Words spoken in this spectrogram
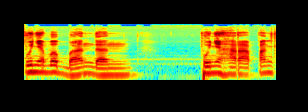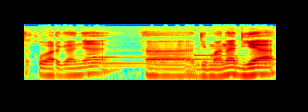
punya beban dan punya harapan ke keluarganya uh, di mana dia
